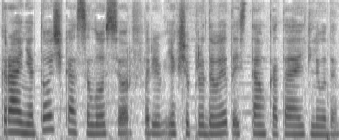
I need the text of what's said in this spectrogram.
Крайня точка село серферів. Якщо придивитись, там катають люди.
